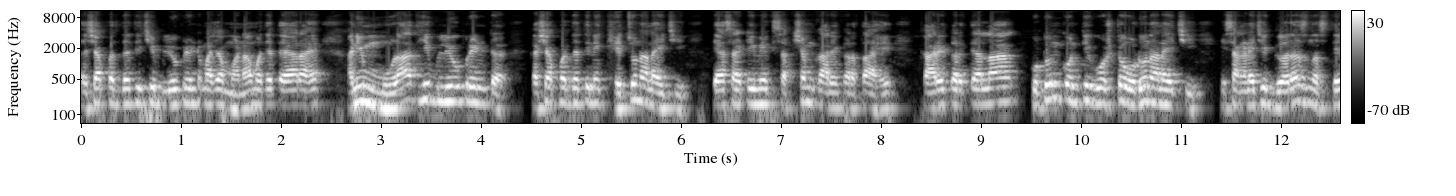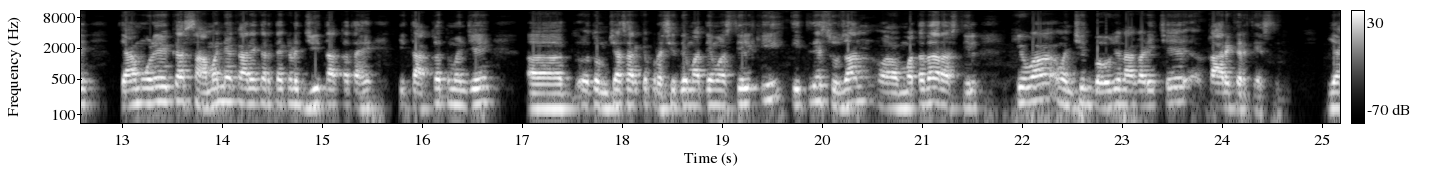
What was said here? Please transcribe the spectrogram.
तशा पद्धतीची ब्ल्यू प्रिंट माझ्या मनामध्ये तयार आहे आणि मुळात ही ब्ल्यू प्रिंट कशा पद्धतीने खेचून आणायची त्यासाठी मी एक सक्षम कार्यकर्ता आहे. कार्यकर्त्याला कुठून कोणती गोष्ट ओढून आणायची ही सांगण्याची गरज नसते. त्यामुळे एका सामान्य कार्यकर्त्याकडे जी ताकद आहे ती ताकद म्हणजे तुमच्यासारखे प्रसिद्ध माध्यम असतील की इथले सुजान मतदार असतील किंवा वंचित बहुजन आघाडीचे कार्यकर्ते असतील. या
